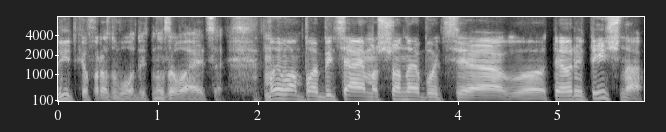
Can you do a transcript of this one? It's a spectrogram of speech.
Рідков розводить, називається. Ми вам пообіцяємо що-небудь е, теоретично,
